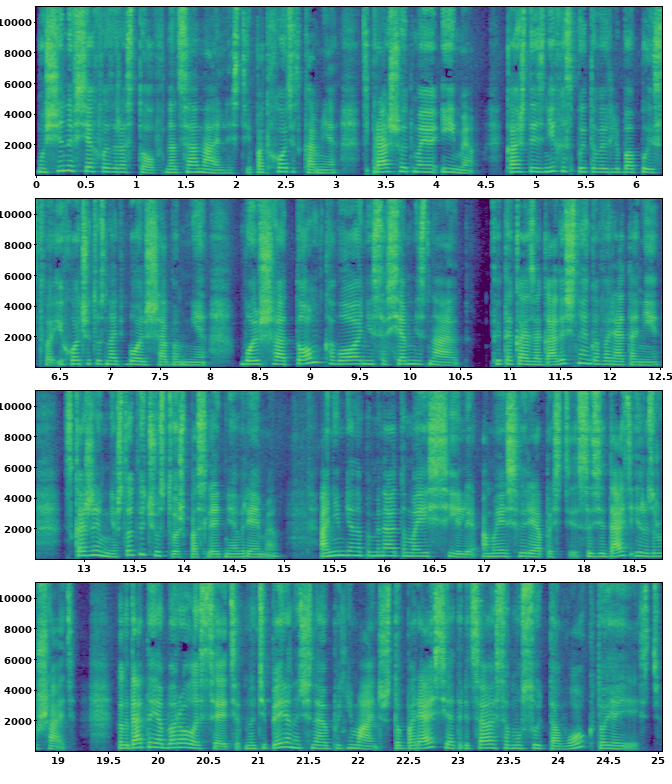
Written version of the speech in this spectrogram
Мужчины всех возрастов, национальностей подходят ко мне, спрашивают мое имя. Каждый из них испытывает любопытство и хочет узнать больше обо мне, больше о том, кого они совсем не знают. «Ты такая загадочная», — говорят они. «Скажи мне, что ты чувствуешь в последнее время?» Они мне напоминают о моей силе, о моей свирепости, созидать и разрушать. Когда-то я боролась с этим, но теперь я начинаю понимать, что борясь, я отрицаю саму суть того, кто я есть.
